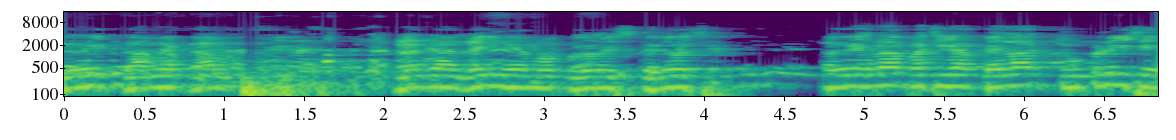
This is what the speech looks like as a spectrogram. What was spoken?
દરેક ગામે ગામ ફરી. રજા લઈને એમાં પ્રવેશ કર્યો છે. હવે એના પછી આ પહેલા ચૂંટણી છે.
